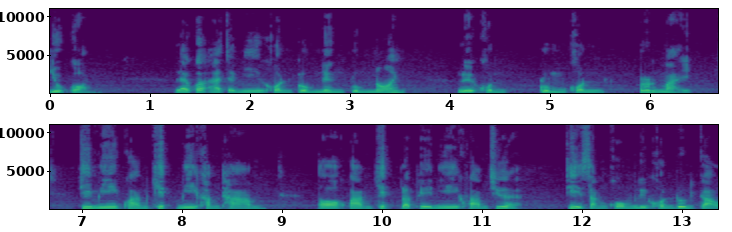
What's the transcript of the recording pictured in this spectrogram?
อยู่ก่อน แล้วก็อาจจะมีคนกลุ่มหนึ่งกลุ่มน้อย หรือคนกลุ่มคนรุ่นใหม่ ที่มีความคิดมีคำถาม ต่อความคิดประเพณีความเชื่อ ที่สังคมหรือคนรุ่นเก่า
